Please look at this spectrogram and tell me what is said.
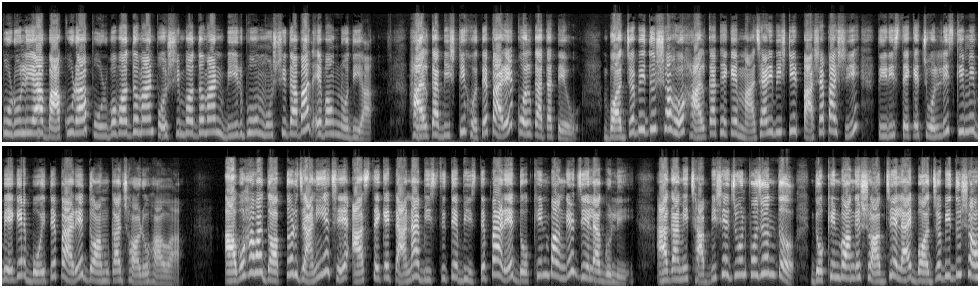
পুরুলিয়া, বাঁকুড়া, পূর্ব বর্ধমান, পশ্চিম বর্ধমান, বীরভূম, মুর্শিদাবাদ এবং নদিয়া। হালকা বৃষ্টি হতে পারে কলকাতাতেও। বজ্রবিদ্যুৎ সহ হালকা থেকে মাঝারি বৃষ্টির পাশাপাশি তিরিশ থেকে চল্লিশ কিমি বেগে বইতে পারে দমকা ঝড়ো হাওয়া। আবহাওয়া দপ্তর জানিয়েছে, আজ থেকে টানা বৃষ্টিতে ভিজতে পারে দক্ষিণবঙ্গের জেলাগুলি। আগামী ছাব্বিশে জুন পর্যন্ত দক্ষিণবঙ্গের সব জেলায় বজ্রবিদ্যুৎ সহ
